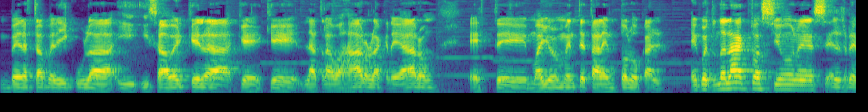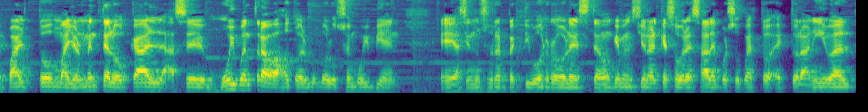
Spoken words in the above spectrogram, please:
ver esta película y, saber que la, que, la trabajaron, la crearon este, mayormente talento local. En cuestión de las actuaciones, el reparto mayormente local hace muy buen trabajo, todo el mundo luce muy bien. Eh, haciendo sus respectivos roles. Tengo que mencionar que sobresale, por supuesto, Héctor Aníbal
